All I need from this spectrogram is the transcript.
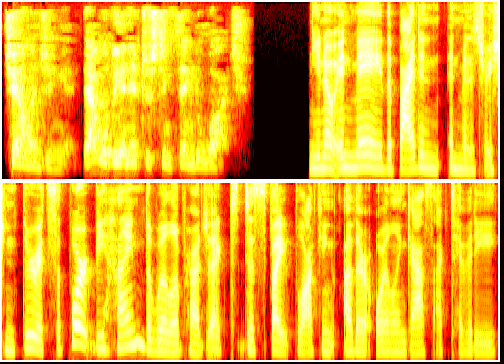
challenging it? That will be an interesting thing to watch. You know, in May, the Biden administration threw its support behind the Willow Project despite blocking other oil and gas activity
